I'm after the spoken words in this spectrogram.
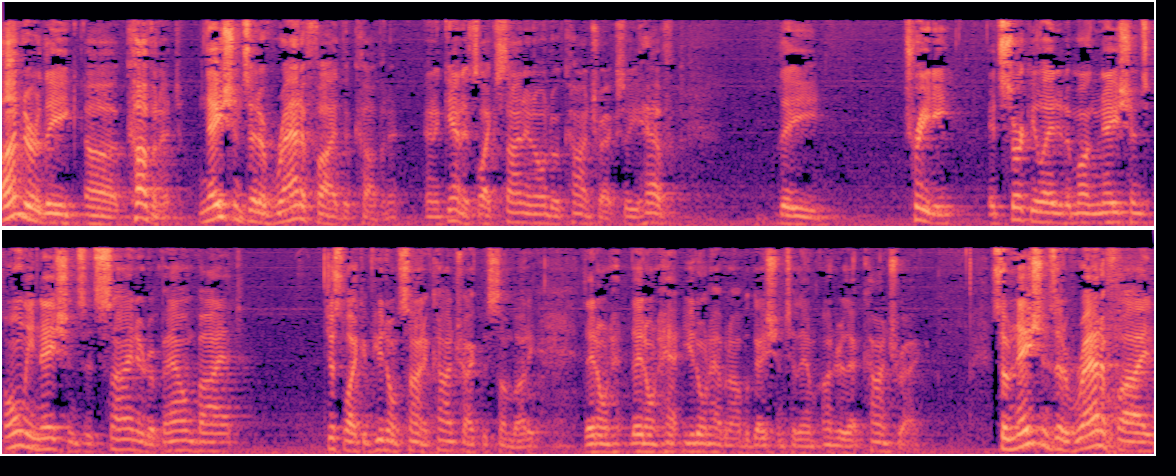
under the uh, covenant, nations that have ratified the covenant, and again, it's like signing onto a contract. So you have the treaty, it's circulated among nations. Only nations that sign it are bound by it. Just like if you don't sign a contract with somebody, they don't, they don't ha- you don't have an obligation to them under that contract. So nations that have ratified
